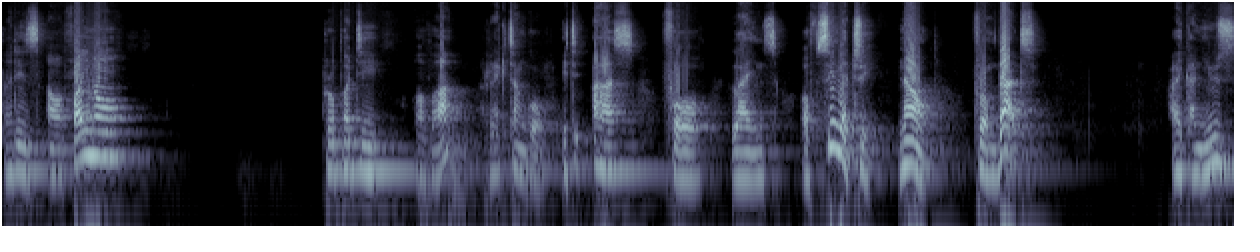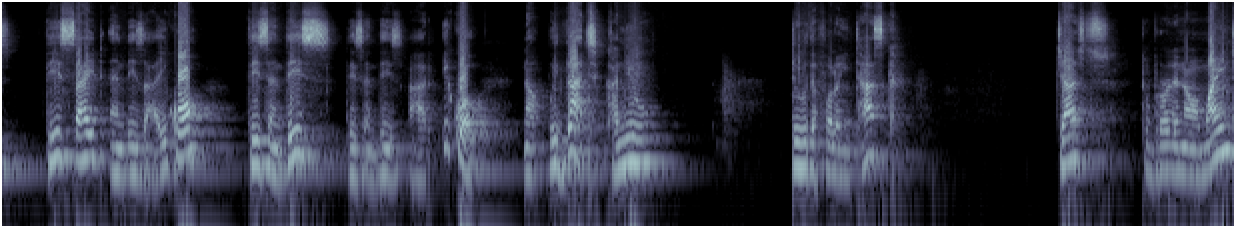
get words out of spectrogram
That is our final property of a rectangle. It has four lines of symmetry. Now, from that, I can use this side and these are equal. This and this, this and this are equal. Now, with that, can you do the following task? Just to broaden our mind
